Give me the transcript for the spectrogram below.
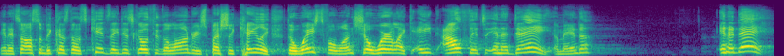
And it's awesome because those kids, they just go through the laundry, especially Kaylee, the wasteful one. She'll wear like eight outfits in a day, Amanda. In a day.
